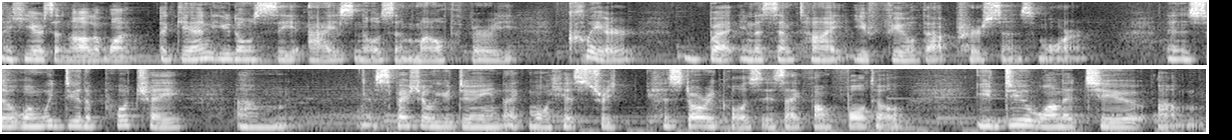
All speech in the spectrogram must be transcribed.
And here's another one. Again, you don't see eyes, nose, and mouth very clear, but in the same time, you feel that person's more. And so when we do the portrait, um, especially you're doing like more history historicals, is like from photo, you do want it to um,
